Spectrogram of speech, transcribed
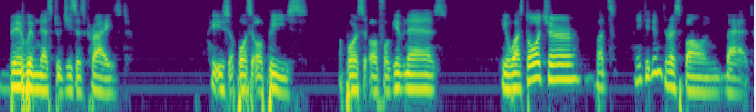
bear witness to Jesus Christ. He is apostle of peace, apostle of forgiveness. He was tortured, but he didn't respond bad.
